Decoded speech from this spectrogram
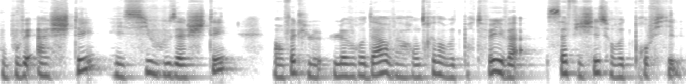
Vous pouvez acheter, et si vous achetez, ben, en fait, l'œuvre d'art va rentrer dans votre portefeuille et va s'afficher sur votre profil.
